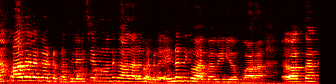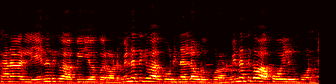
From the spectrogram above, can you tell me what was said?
நான் காதால கேட்டிருக்கேன். சில விஷயங்கள் வந்து காதால கேட்டிருக்கேன். என்னத்துக்கு வா இப்ப வீடியோக்கு வாரா? தான் கணவர் இல்லையே. என்னத்துக்கு வா வீடியோக்கு வரணும்? என்னத்துக்கு வா கூடி நல்ல உடுப்பு போடணும்? என்னத்துக்கு வா கோயிலுக்கு போகணும்?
